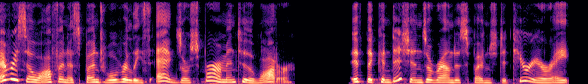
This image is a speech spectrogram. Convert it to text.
Every so often, a sponge will release eggs or sperm into the water. If the conditions around a sponge deteriorate,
